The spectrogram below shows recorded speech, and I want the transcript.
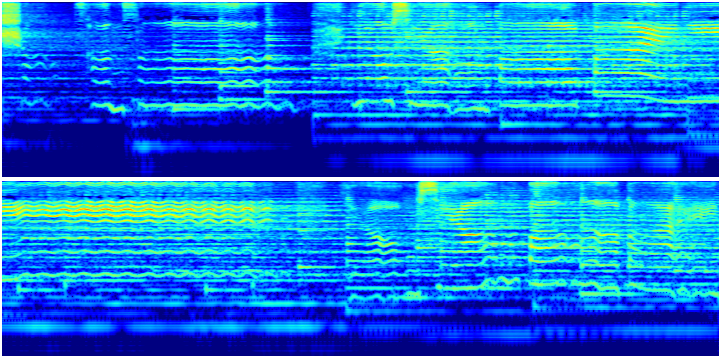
少沧桑遥想八百年。遥想八百年。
